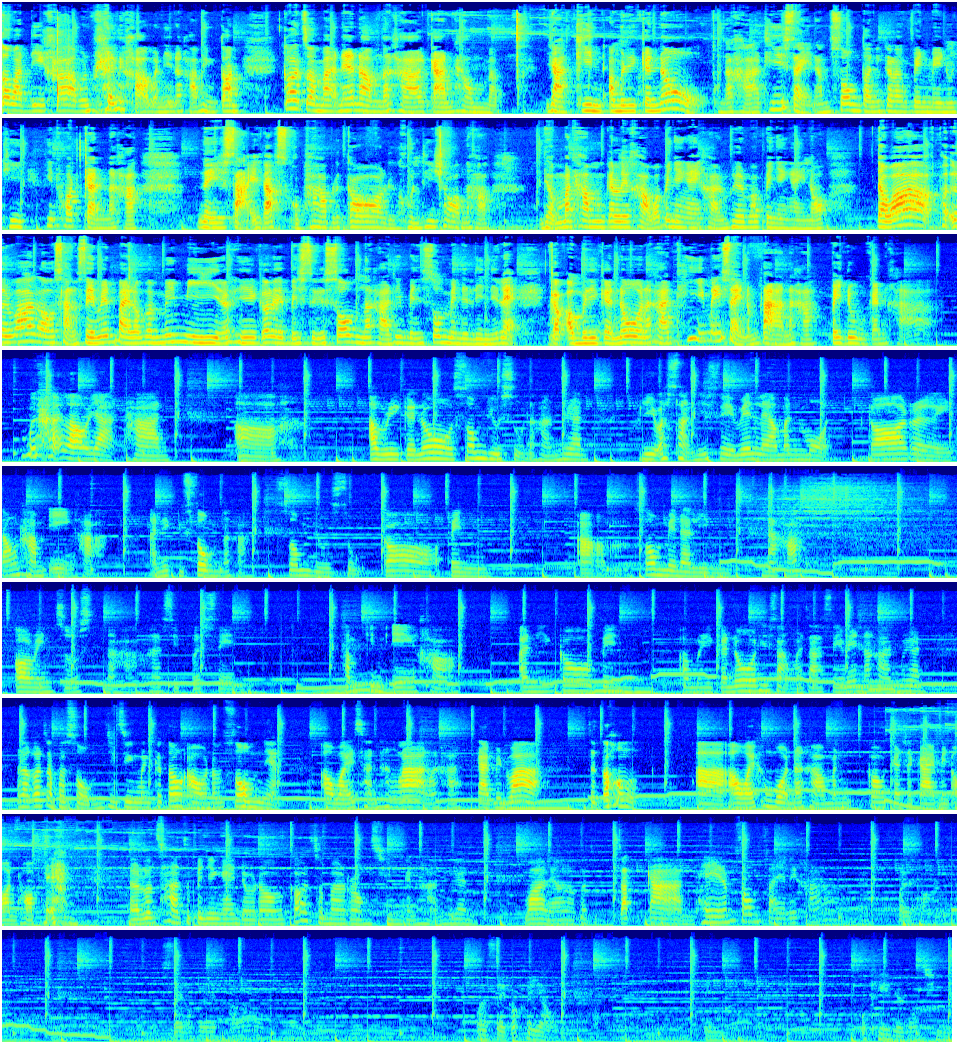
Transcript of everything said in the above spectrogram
สวัสดีค่ะเพื่อนๆค่ะวันนี้นะคะพิงตันก็จะมาแนะนำนะคะการทำแบบอยากกินอเมริกาโน่นะคะ ที่ใส่น้ำส้มตอนนี้กำลังเป็นเมนูที่ฮิตฮอตกันนะคะ ในสายรักสุขภาพแล้วก็หรือคนที่ชอบนะคะ เดี๋ยวมาทำกันเลยค่ะว่าเป็นยังไงค่ะเพื่อนๆว่าเป็นยังไงเนาะแต่ว่าเผอิญว่าเราสั่งเซเว่นไปแล้วมันไม่มีแล้วทีนี้ก็เลยไปซื้อส้มนะคะ ที่เป็นส้มเมนเดลินนี่แหละกับอเมริกาโน่นะคะ ที่ไม่ใส่น้ำตาลนะคะ ไปดูกันค่ะ เมื่อเราอยากทานอเมริกาโน่ส้มยูสุนะคะเพื่อนพอดีว่าสั่งที่เซเว่นแล้วมันหมดก็เลยต้องทำเองค่ะ อันนี้คือส้มนะคะ ส้มยูสุก็เป็นส้มเมดาลินนะคะ orange juice นะคะ 50%ทำกินเองค่ะ อันนี้ก็เป็นอเมริกาโน่ที่สั่งมาจากเซเว่นนะคะเพื่อน แล้วก็จะผสมจริง ๆ มันก็ต้องเอาน้ำส้มเนี่ยเอาไว้ชั้นข้างล่างนะคะ กลายเป็นว่าจะต้องอ่าเอาไว้ข้างบนนะคะ มันก็จะกลายเป็นออนท็อปแทนแล้วรสชาติจะเป็นยังไงเดี๋ยวเราก็จะมาลองชิมกันค่ะเพื่อนว่าแล้วเราก็จะจัดการเทน้ำส้มใส่เลยค่ะเปิดเอาเลยนะใส่ลงไปเลยค่ะก่อนใส่ก็เขย่าเป็นโอเคเดี๋ยวลองชิม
